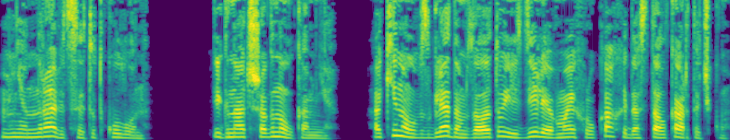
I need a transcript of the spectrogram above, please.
«Мне нравится этот кулон». Игнат шагнул ко мне, окинул взглядом золотое изделие в моих руках и достал карточку.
